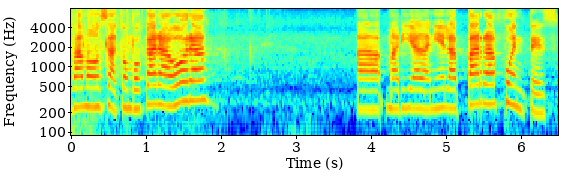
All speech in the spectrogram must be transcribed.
Vamos a convocar ahora a María Daniela Parra Fuentes.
